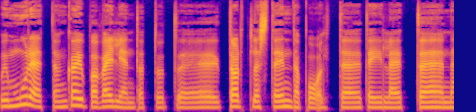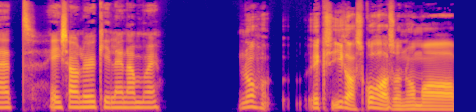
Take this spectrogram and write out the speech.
või muret on ka juba väljendatud tartlaste enda poolt teile, et näed, ei saa löögile enam või? noh, eks igas kohas on oma,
